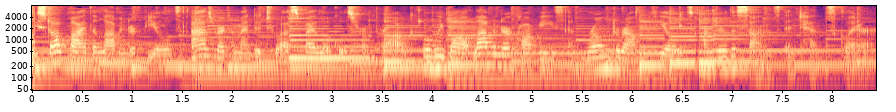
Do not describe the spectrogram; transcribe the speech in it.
We stopped by the lavender fields as recommended to us by locals from Prague, where we bought lavender coffees and roamed around the fields under the sun's intense glare.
